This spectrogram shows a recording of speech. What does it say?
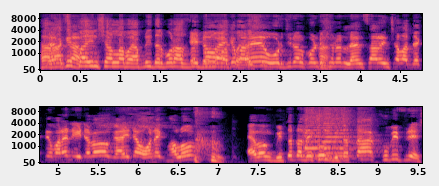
হ্যাঁ রাকিব ভাই ইনশাল্লাহ ভাই আপনি এদের পরে আসবেন এটাও একেবারে। অরিজিনাল কন্ডিশনের ল্যান্সার ইনশাল্লাহ দেখতে পারেন। এটারও গাড়িটা অনেক ভালো। এবং ভিতরটা দেখুন ভিতরটা খুবই ফ্রেশ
